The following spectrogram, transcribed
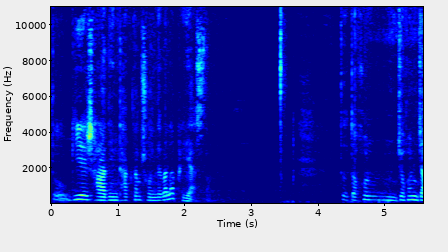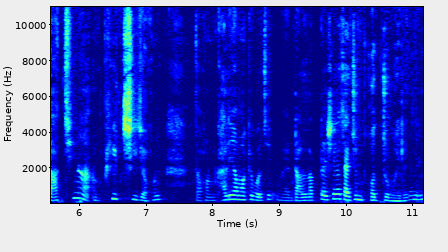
তো গিয়ে সারাদিন থাকতাম, সন্ধেবেলা ফিরে আসতাম। তো তখন যখন যাচ্ছি না, ফিরছি যখন, তখন খালি আমাকে বলছে ডাল্লাপটা এসে গেছে, একজন ভদ্র মহিলা জানেন?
